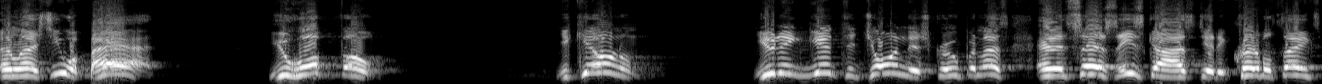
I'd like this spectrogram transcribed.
unless you were bad. You whooped folk. You killed them. You didn't get to join this group unless, and it says these guys did incredible things,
